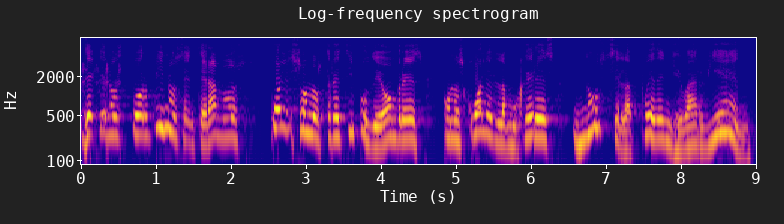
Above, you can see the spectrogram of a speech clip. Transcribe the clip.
de que nos por fin nos enteramos cuáles son los tres tipos de hombres con los cuales las mujeres no se la pueden llevar bien.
